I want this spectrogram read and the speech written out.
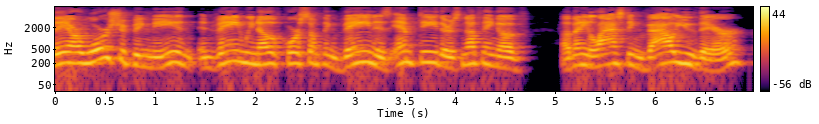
they are worshiping me. In, in vain, we know, of course, something vain is empty. There's nothing of, of any lasting value there.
